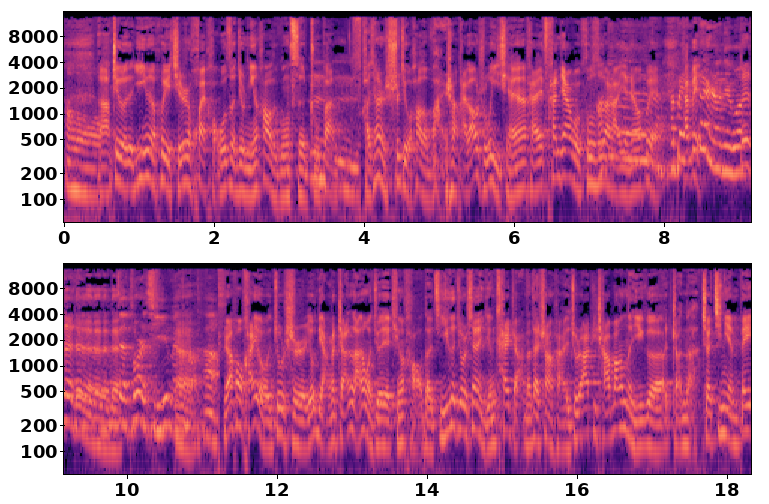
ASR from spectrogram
哦啊，这个音乐会其实是坏猴子，就是宁浩的公司主办的，嗯好像是十九号的晚上。海老鼠以前还参加过库斯图里卡演唱会，他被还被认上去过，对对对对对对对在土耳其没错嗯啊。然后还有就是有两个展览，我觉得也挺好的。一个就是现在已经开展了，在上海，就是阿皮查邦的一个展览，叫纪念碑。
